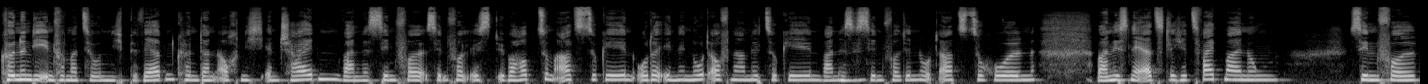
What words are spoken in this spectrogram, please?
können die Informationen nicht bewerten, können dann auch nicht entscheiden, wann es sinnvoll, sinnvoll ist, überhaupt zum Arzt zu gehen oder in eine Notaufnahme zu gehen, wann mhm. ist es mhm. sinnvoll, den Notarzt zu holen, wann ist eine ärztliche Zweitmeinung sinnvoll.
